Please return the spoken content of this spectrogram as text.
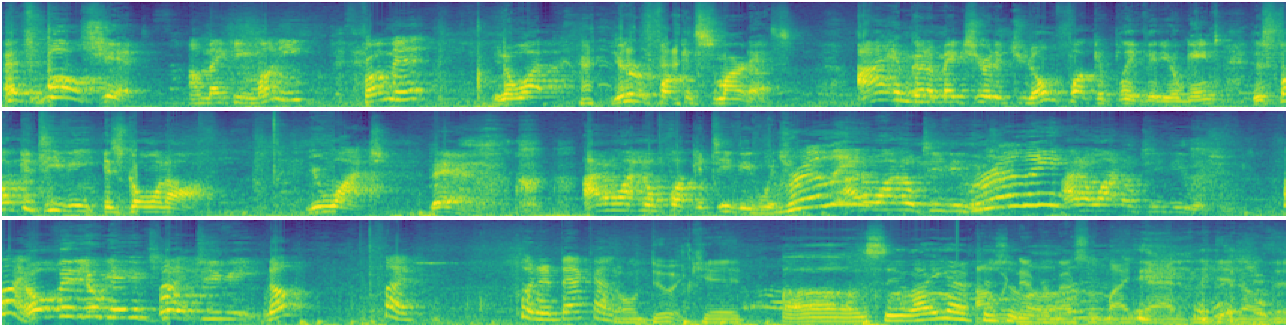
That's bullshit! I'm making money from it. You know what? You're a fucking smartass. I am gonna make sure that you don't fucking play video games. This fucking TV is going off. You watch. There. I don't want no fucking TV with you. Really? I don't want no TV with you. Really? I don't want no TV with you. Fine. No video games, no Fine. TV. Nope. Fine. Putting it back on. Don't do it, kid. Oh, see, why you gotta I piss would him never off? mess with my dad if he did all this.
